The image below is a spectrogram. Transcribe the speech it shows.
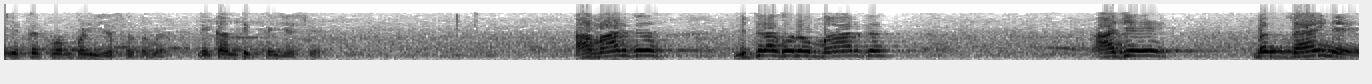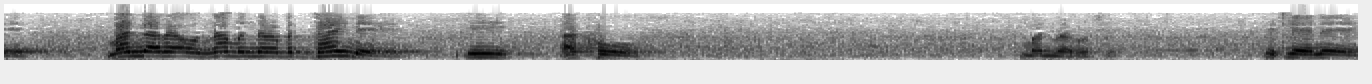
એકત્વમાં પડી જશો તમે. એકાંતિક થઈ જશે. આ માર્ગ, વિતરાગોનો માર્ગ, આજે બધાને માનનારાઓ ના માનનારા બધાને એ આખો માનનારો છે. એટલે એને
